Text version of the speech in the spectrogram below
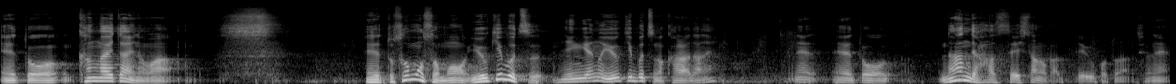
えーと考えたいのはえーと、そもそも有機物人間の有機物の体ねね、えーと、なんで発生したのかっていうことなんですよね。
